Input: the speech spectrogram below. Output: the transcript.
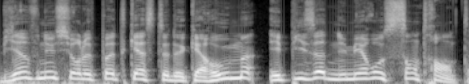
Bienvenue sur le podcast de Caroom, épisode numéro 130.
